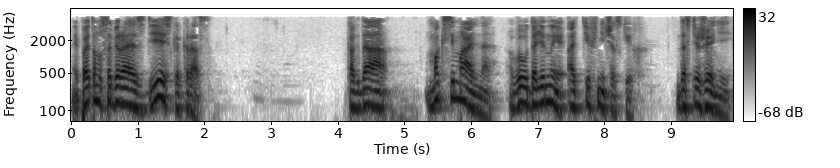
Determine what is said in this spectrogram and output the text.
И поэтому, собираясь здесь как раз, когда максимально вы удалены от технических достижений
